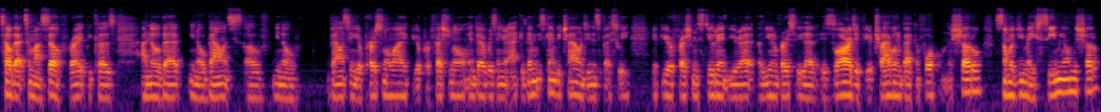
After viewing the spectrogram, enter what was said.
tell that to myself right? Because i know that you know balance of you know balancing your personal life, your professional endeavors, and your academics can be challenging, especially if you're a freshman student, you're at a university that is large, if you're traveling back and forth on the shuttle. Some of you may see me on the shuttle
